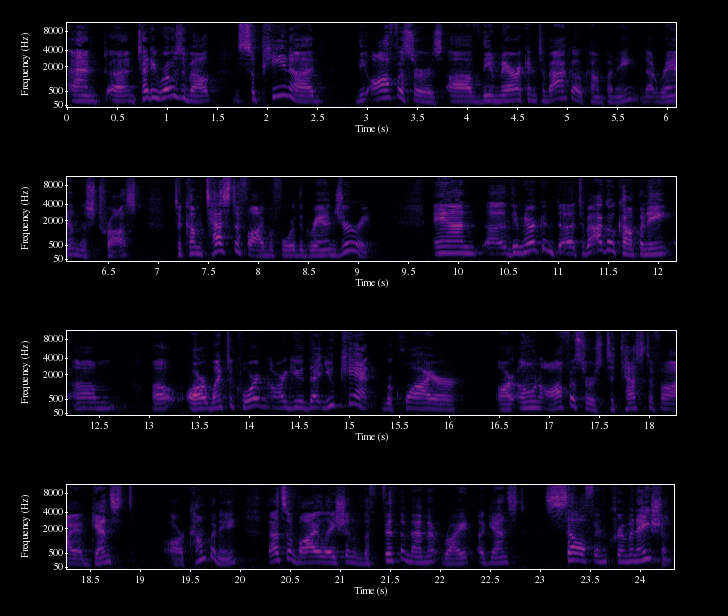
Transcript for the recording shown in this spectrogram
And, uh, and Teddy Roosevelt subpoenaed the officers of the American Tobacco Company that ran this trust to come testify before the grand jury. And uh, the American uh, Tobacco Company um, uh, went to court and argued that you can't require our own officers to testify against our company. That's a violation of the Fifth Amendment right against self incrimination,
